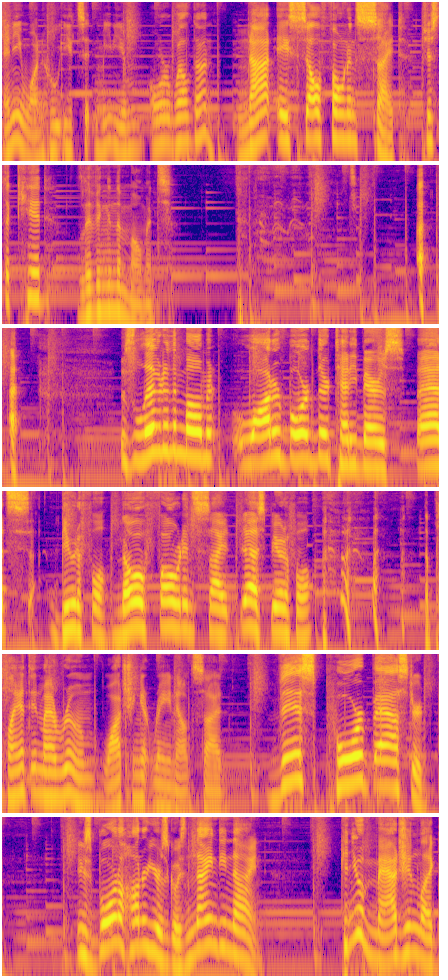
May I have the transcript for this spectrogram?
Anyone who eats it medium or well done. Not a cell phone in sight, just a kid living in the moment. Just living in the moment, waterboard their teddy bears. That's beautiful. No phone in sight, just beautiful. the plant in my room watching it rain outside. This poor bastard. He was born 100 years ago. He's 99. Can you imagine, like,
